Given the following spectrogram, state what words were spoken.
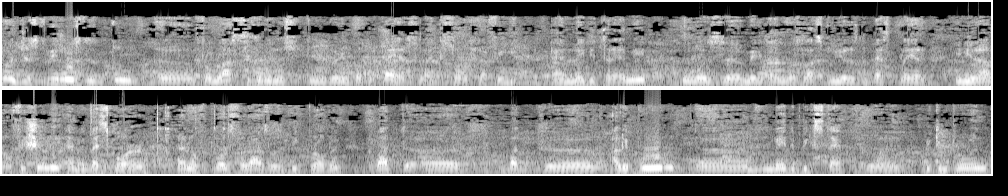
Well, just we lose the two uh, from last season. We lost two very important players like Soroush Rafi and Mehdi Taremi, who was uh, Mehdi Taremi was last two years the best player in Iran officially and the best scorer. And of course, for us was a big problem. But uh, but uh, Alipour uh, made a big step, uh, big improvement,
